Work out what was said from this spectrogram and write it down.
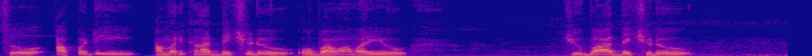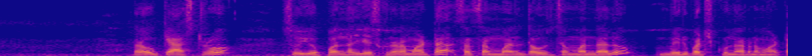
సో అప్పటి అమెరికా అధ్యక్షుడు ఒబామా మరియు క్యూబా అధ్యక్షుడు రౌ క్యాస్ట్రో సో ఈ ఒప్పందాలు చేసుకున్నారన్నమాట. సత్సంబంధ దౌత్య సంబంధాలు మెరుగుపరుచుకున్నారన్నమాట.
